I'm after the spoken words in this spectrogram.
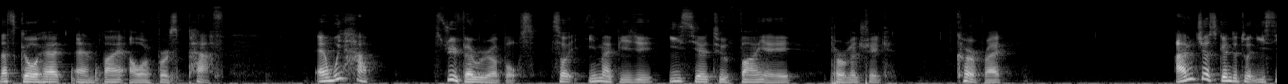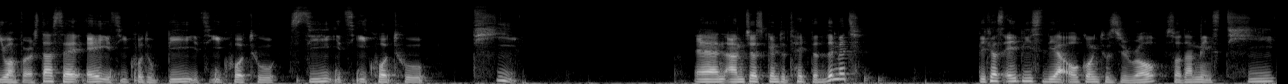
Let's go ahead and find our first path. And we have three variables. So it might be easier to find a parametric curve, right? I'm just going to do an easy one first. Let's say A is equal to B, it's equal to C, it's equal to T. And I'm just going to take the limit because A, B, C, D are all going to zero. So that means T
